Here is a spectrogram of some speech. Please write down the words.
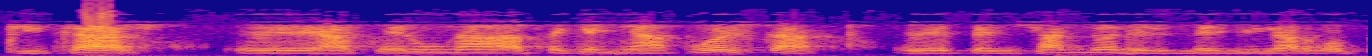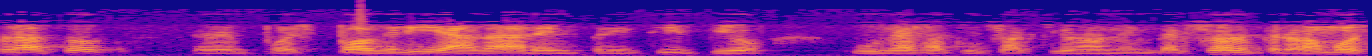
quizás eh, hacer una pequeña apuesta eh, pensando en el medio y largo plazo, eh, pues podría dar en principio una satisfacción a un inversor, pero vamos,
